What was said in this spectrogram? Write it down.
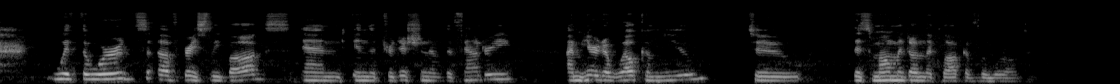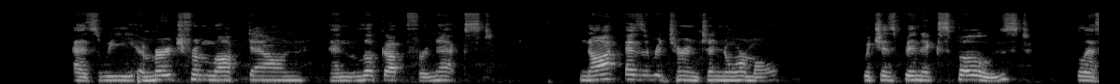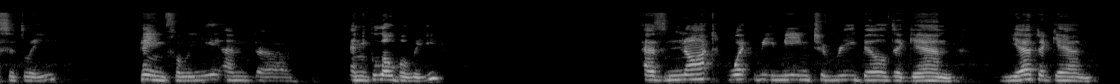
with the words of Grace Lee Boggs and in the tradition of the Foundry, I'm here to welcome you to this moment on the clock of the world as we emerge from lockdown and look up for next, not as a return to normal, which has been exposed blessedly, painfully, and, uh, and globally, as not what we mean to rebuild again, yet again.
